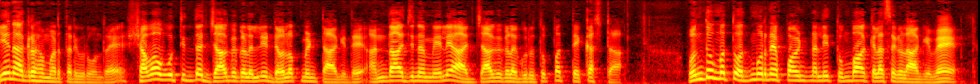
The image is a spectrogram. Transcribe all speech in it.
ಏನು ಆಗ್ರಹ ಮಾಡ್ತಾರೆ ಇವರು ಅಂದರೆ, ಶವ ಊತಿದ್ದ ಜಾಗಗಳಲ್ಲಿ ಡೆವಲಪ್ಮೆಂಟ್ ಆಗಿದೆ. ಅಂದಾಜಿನ ಮೇಲೆ ಆ ಜಾಗಗಳ ಗುರುತು ಪತ್ತೆ ಕಷ್ಟ. ಒಂದು ಮತ್ತು ಹದಿಮೂರನೇ ಪಾಯಿಂಟ್ನಲ್ಲಿ ತುಂಬ ಕೆಲಸಗಳಾಗಿವೆ.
